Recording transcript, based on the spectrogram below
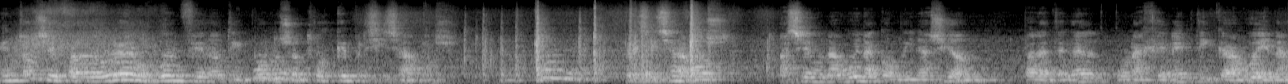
Entonces, para lograr un buen fenotipo, ¿nosotros qué precisamos? Precisamos hacer una buena combinación para tener una genética buena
